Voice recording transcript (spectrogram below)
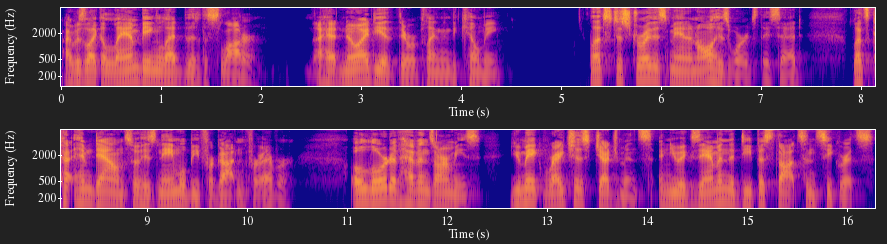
I was like a lamb being led to the slaughter. I had no idea that they were planning to kill me. Let's destroy this man and all his words, they said. Let's cut him down so his name will be forgotten forever. O Lord of heaven's armies, you make righteous judgments, and you examine the deepest thoughts and secrets.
